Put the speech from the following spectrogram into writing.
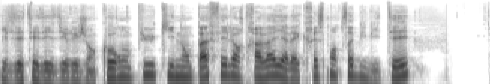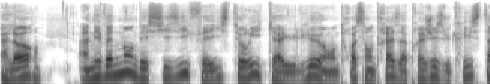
Ils étaient des dirigeants corrompus qui n'ont pas fait leur travail avec responsabilité. Alors, un événement décisif et historique a eu lieu en 313 après Jésus-Christ,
